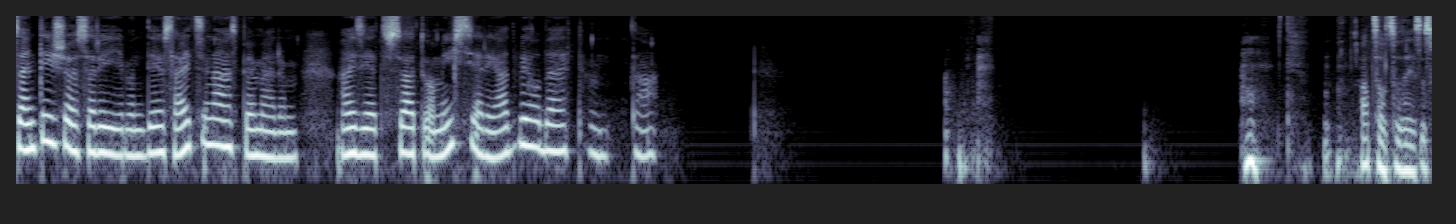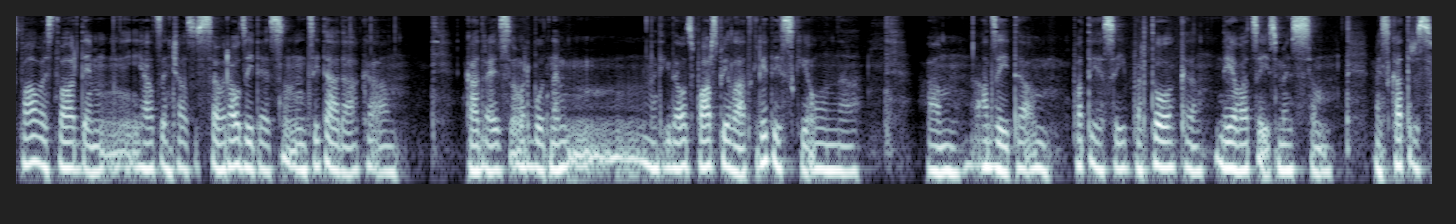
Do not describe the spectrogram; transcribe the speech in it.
centīšos arī, ja man Dievs aicinās, piemēram, aiziet uz svēto misiju, arī atbildēt un tā. Atcaucoties uz pāvestu vārdiem, jācenšas uz sevi raudzīties citādāk kādreiz varbūt ne, ne tik daudz pārspīlēt kritiski un um, atzīt um, patiesību par to, ka Dieva acīs mēs esam, mēs katrs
